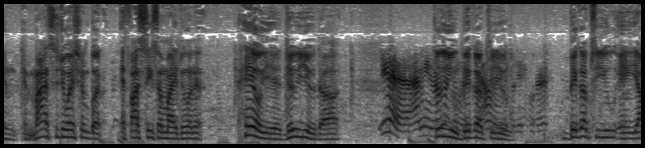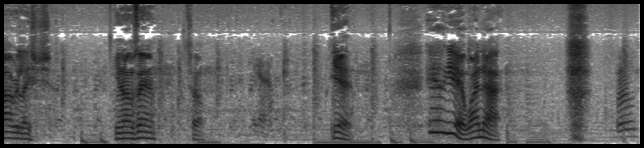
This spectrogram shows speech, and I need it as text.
in in my situation. But if I see somebody doing it, hell yeah, do you, dog? Yeah, I mean, Do I'm you, big up to you. it. Big up to you and y'all relationship. You know what I'm saying? So. Yeah, hell yeah, why not? Mm.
